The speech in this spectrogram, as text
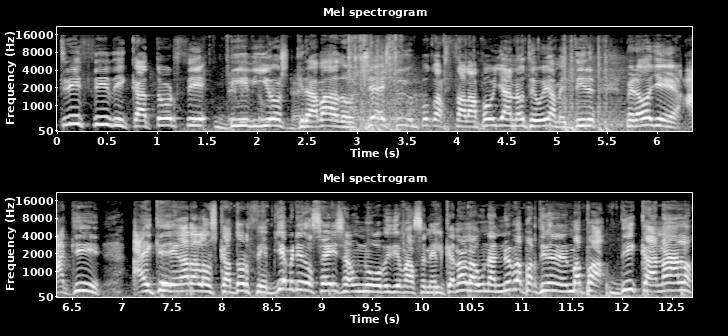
13 de 14 vídeos grabados. Ya estoy un poco hasta la polla, no te voy a mentir Pero oye, aquí hay que llegar a los 14 Bienvenidos seis a un nuevo vídeo más en el canal A una nueva partida en el mapa de canal.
